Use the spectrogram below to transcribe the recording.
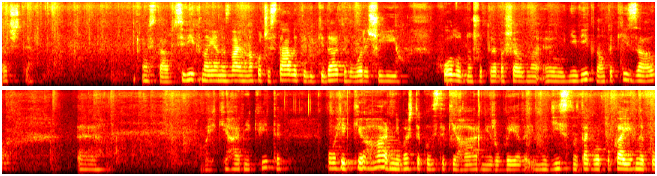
Бачите? Ось так. Ці вікна, я не знаю, вона хоче ставити, викидати, говорить, що їй холодно, що треба ще одна, е, одні вікна. Отакий зал. Е, Ой, які гарні квіти. Ой, які гарні. Бачите, колись такі гарні робили. І вони дійсно так, бо поки їх не по-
